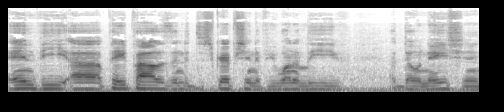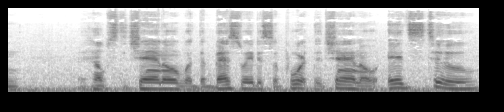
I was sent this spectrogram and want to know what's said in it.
and the uh, PayPal is in the description if you want to leave a donation. It helps the channel, but the best way to support the channel is to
